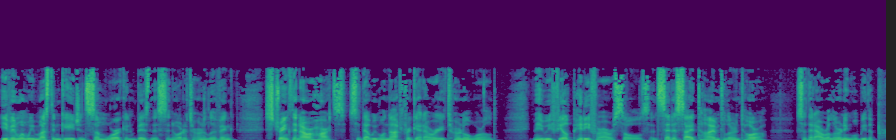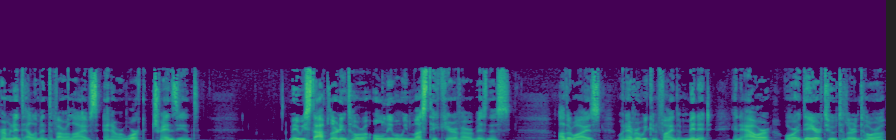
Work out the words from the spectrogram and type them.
Even when we must engage in some work and business in order to earn a living, strengthen our hearts so that we will not forget our eternal world. May we feel pity for our souls and set aside time to learn Torah, so that our learning will be the permanent element of our lives and our work transient. May we stop learning Torah only when we must take care of our business. Otherwise, whenever we can find a minute, an hour, or a day or two to learn Torah,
